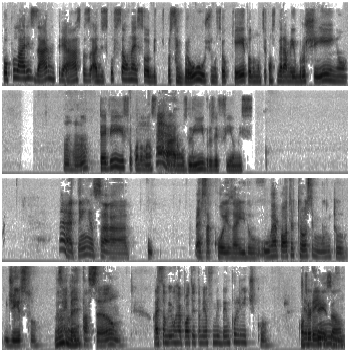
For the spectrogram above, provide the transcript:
popularizaram, entre aspas, a discussão, né? Sobre, tipo assim, bruxo, não sei o quê, todo mundo se considera meio bruxinho. Uhum. Teve isso quando lançaram os livros e filmes. É, tem essa essa coisa aí do o Harry Potter trouxe muito disso dessa Uhum. representação. Mas também o Harry Potter também é um filme bem político. Com que é bem- certeza.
